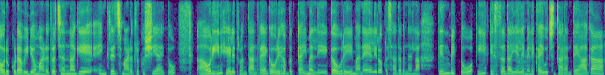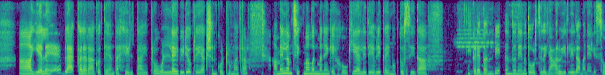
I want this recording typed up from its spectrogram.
ಅವರು ಕೂಡ ವಿಡಿಯೋ ಮಾಡಿದ್ರು. ಚೆನ್ನಾಗಿ ಎಂಕರೇಜ್ ಮಾಡಿದ್ರು. ಖುಷಿ ಆಯಿತು. ಅವ್ರು ಏನು ಹೇಳಿದ್ರು ಅಂತ ಅಂದರೆ, ಗೌರಿ ಹಬ್ಬದ ಟೈಮಲ್ಲಿ ಗೌರಿ ಮನೆಯಲ್ಲಿರೋ ಪ್ರಸಾದವನ್ನೆಲ್ಲ ತಿಂದ್ಬಿಟ್ಟು ಈ ಕೆಸದ ಎಲೆ ಮೇಲೆ ಕೈ ಉಚ್ತಾರಂತೆ ಆಗ ಎಲೆ ಬ್ಲ್ಯಾಕ್ ಕಲರ್ ಆಗುತ್ತೆ ಅಂತ ಹೇಳ್ತಾ ಇದ್ರು. ಒಳ್ಳೆ ವಿಡಿಯೋಗೆ ರಿಯಾಕ್ಷನ್ ಕೊಟ್ಟರು ಮಾತ್ರ. ಆಮೇಲೆ ನಮ್ಮ ಚಿಕ್ಕ ಮಾಮನ ಮನೆಗೆ ಹೋಗಿ ಅಲ್ಲಿ ದೇವ್ರಿಗೆ ಕೈ ಮುಗಿದು ಸೀದಾ ಈ ಕಡೆ ಬಂದ್ವಿ. ಅದನ್ನೇನು ತೋರಿಸಿಲ್ಲ, ಯಾರೂ ಇರಲಿಲ್ಲ ಮನೆಯಲ್ಲಿ. ಸೊ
